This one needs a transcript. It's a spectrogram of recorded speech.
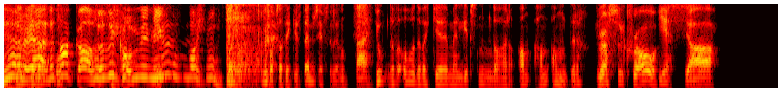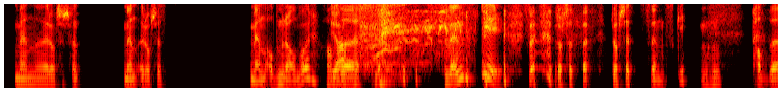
Jeg vil gjerne takke alle som kom i min konfirmasjon. Fortsatt ikke stemmeskifte, liksom. Nei. Jo, det var, å, det var ikke Mel Gibson, men da har han, han andre. Russell Crowe. Yes. Ja. Men eh, Roger Sven... Men Roger Men admiralen vår hadde Ja. Svenski! Roger Sven... Roger Svenski -hmm. hadde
